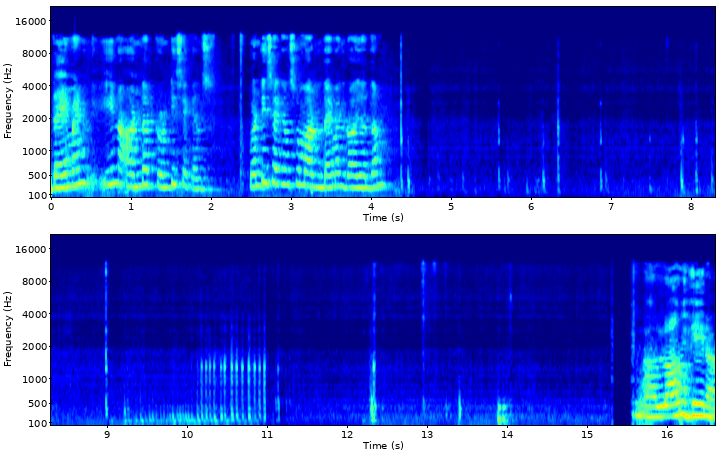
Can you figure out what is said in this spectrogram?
diamond in under twenty seconds ట్వంటీ సెకండ్స్లో మనం డైమండ్ డ్రా చేద్దాం లాంగ్ హెయిరా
